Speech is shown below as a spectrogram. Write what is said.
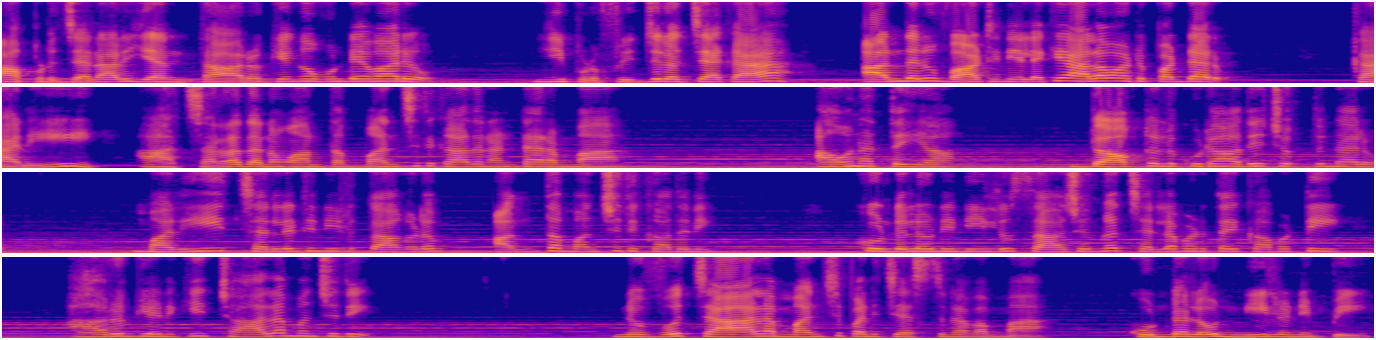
అప్పుడు జనాలు ఎంత ఆరోగ్యంగా ఉండేవారు. ఇప్పుడు ఫ్రిడ్జ్లు వచ్చాక అందరూ వాటి నీళ్ళకే అలవాటు పడ్డారు. కానీ ఆ చల్లదనం అంత మంచిది కాదని అంటారమ్మా. అవునత్తయ్య డాక్టర్లు కూడా అదే చెప్తున్నారు. మరీ చల్లటి నీళ్ళు తాగడం అంత మంచిది కాదని. కుండలోని నీళ్ళు సహజంగా చల్లబడతాయి కాబట్టి ఆరోగ్యానికి చాలా మంచిది. నువ్వు చాలా మంచి పని చేస్తున్నావమ్మా. కుండలో నీళ్ళు నింపి.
